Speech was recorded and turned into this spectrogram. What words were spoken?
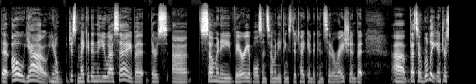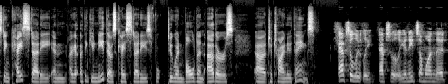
that oh yeah, you know, just make it in the USA. But there's uh, so many variables and so many things to take into consideration. But uh, that's a really interesting case study, and I, I think you need those case studies for, to embolden others uh, to try new things. Absolutely, absolutely. You need someone that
